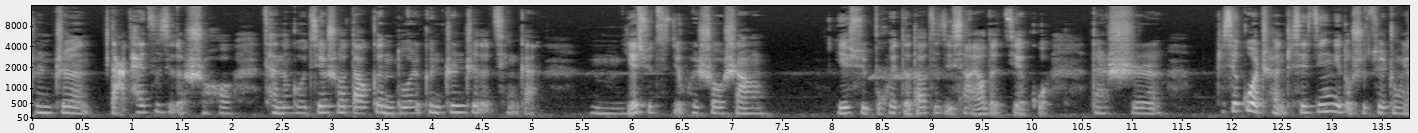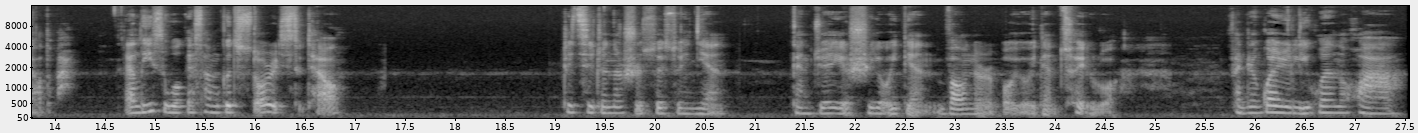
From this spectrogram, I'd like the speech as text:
真正打开自己的时候，才能够接收到更多、更真挚的情感。嗯，也许自己会受伤，也许不会得到自己想要的结果，但是这些过程、这些经历都是最重要的吧。At least we'll get some good stories to tell。这期真的是碎碎念。感觉也是有一点 vulnerable，有一点脆弱。反正关于离婚的话，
